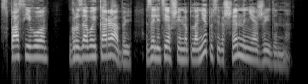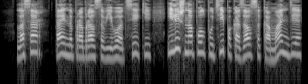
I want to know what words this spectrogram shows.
Спас его грузовой корабль, залетевший на планету совершенно неожиданно. Лосар тайно пробрался в его отсеки и лишь на полпути показался команде,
